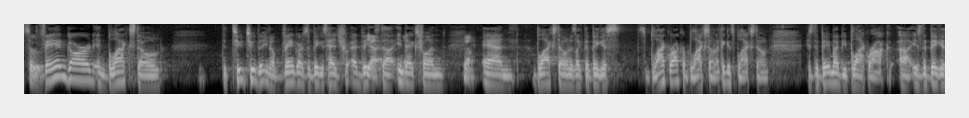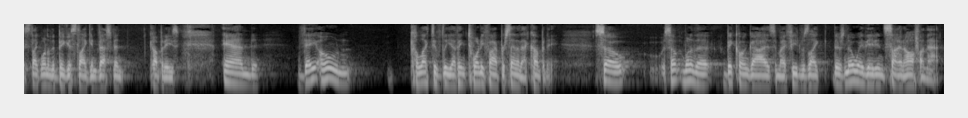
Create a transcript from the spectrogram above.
So Vanguard and Blackstone the two two the you know Vanguard's the biggest hedge uh, biggest yeah. uh, index yeah. fund, yeah. and Blackstone is like the biggest. It's BlackRock or Blackstone. I think it's Blackstone. Is the big it might be BlackRock uh, is the biggest like one of the biggest like investment companies, and they own collectively I think twenty five percent of that company. So some, one of the Bitcoin guys in my feed was like, "There's no way they didn't sign off on that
